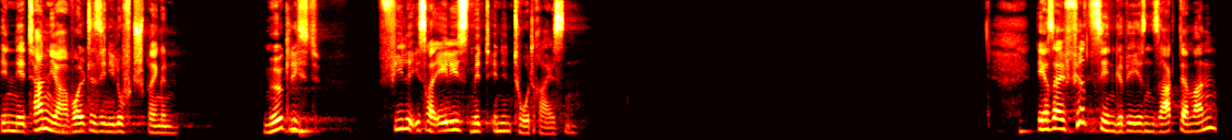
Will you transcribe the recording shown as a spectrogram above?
in Netanya wollte sie in die Luft sprengen, möglichst viele Israelis mit in den Tod reißen. Er sei 14 gewesen, sagt der Mann,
